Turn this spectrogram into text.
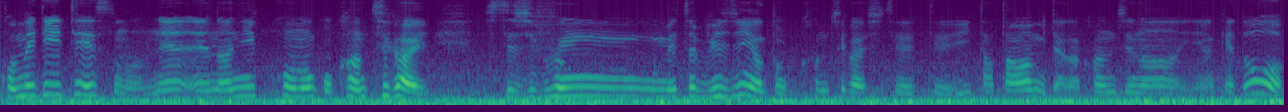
コメディテイストなのね。え何この子勘違いして自分めっちゃ美人やと勘違いしてていたたみたいな感じなんやけど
